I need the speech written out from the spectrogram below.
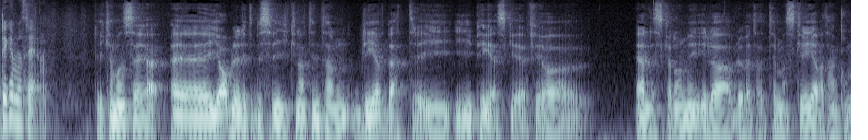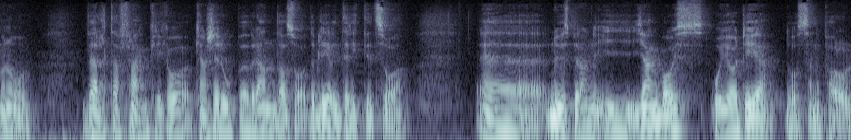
Det kan man säga. Det kan man säga. Eh, Jag blev lite besviken att inte han blev bättre i, i PSG. För jag älskade honom i Havre. Jag vet att jag skrev att han kommer nog välta Frankrike och kanske Europa över ända och så. Det blev inte riktigt så. Eh, nu spelar han i Young Boys och gör det då sen ett par år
